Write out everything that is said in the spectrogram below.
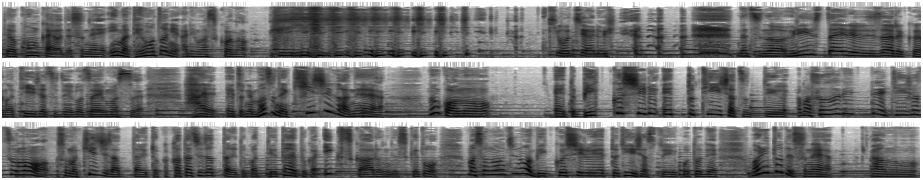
では今回はですね今手元にありますこの。気持ち悪い。夏のフリースタイルウィザールクの T シャツでございます。はい。えっ、とねまずね生地がねなんかあのえーと、ビッグシルエット T シャツっていう、まあ、すずりって T シャツのその生地だったりとか形だったりとかっていうタイプがいくつかあるんですけど、まあ、そのうちのビッグシルエット T シャツということで割とですねあの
